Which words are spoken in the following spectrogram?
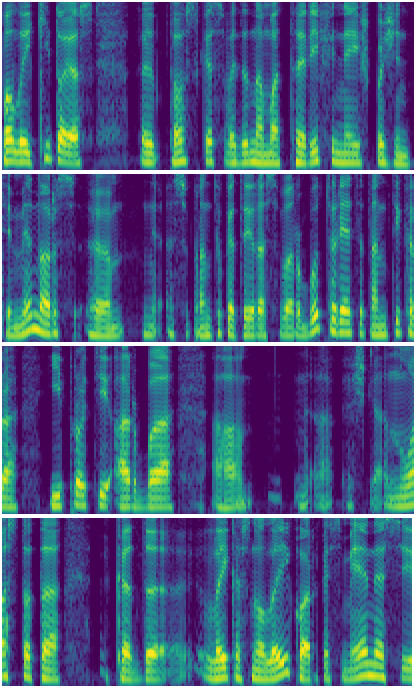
palaikytojas tos, kas vadinama tarifinė išpažintimi, nors suprantu, kad tai yra svarbu turėti tam tikrą įprotį arba aiškia, nuostata, kad laikas nuo laiko, ar kas mėnesį,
